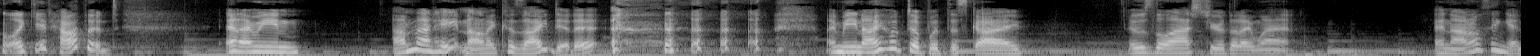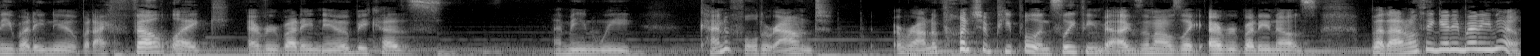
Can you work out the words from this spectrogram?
Like it happened. And i mean i'm not hating on it because i did it I mean, I hooked up with this guy. It was the last year that I went. And I don't think anybody knew, but I felt like everybody knew because I mean, we kind of fooled around around a bunch of people in sleeping bags and I was like everybody knows, but I don't think anybody knew.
